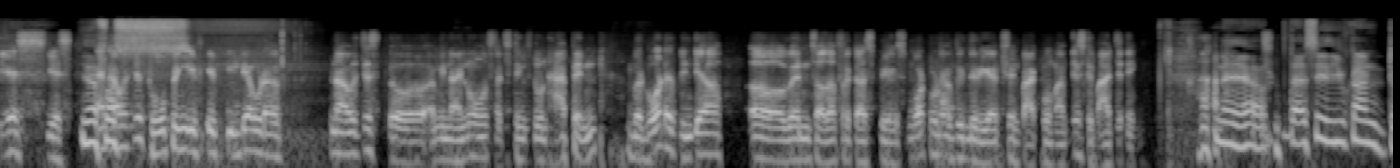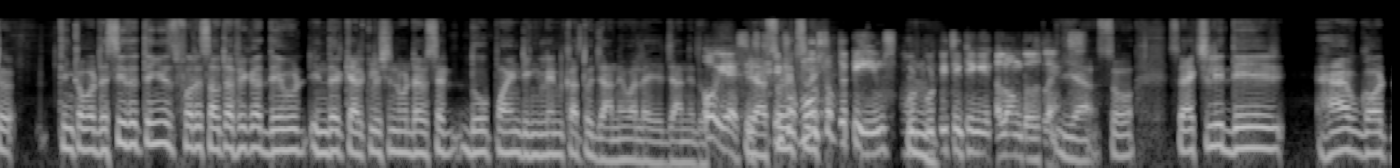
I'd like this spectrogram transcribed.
Yes, yes. Yeah, and I was just hoping if, if India would have, you know, I was just, uh, I mean, I know such things don't happen, but what if India, uh, when South Africa's plays, what would have been the reaction back home? I'm just imagining. no, yeah, that's it. You can't uh, think about this. See, the thing is, for South Africa, they would in their calculation would have said do point England ka to jaane wala hai, jaane do. Oh yes, yes. yeah. So in fact, most like, of the teams would, mm, would be thinking along those lines. Yeah. So so actually, they have got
